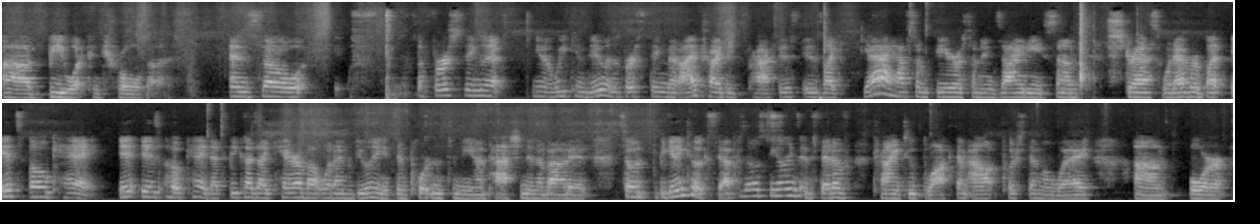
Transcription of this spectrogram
uh, be what controls us. And so the first thing that you know we can do and the first thing that I try to practice is like, yeah, I have some fear, some anxiety, some stress, whatever, but it's okay. It is okay. That's because I care about what I'm doing. It's important to me. I'm passionate about it. So beginning to accept those feelings instead of trying to block them out, push them away, um, or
